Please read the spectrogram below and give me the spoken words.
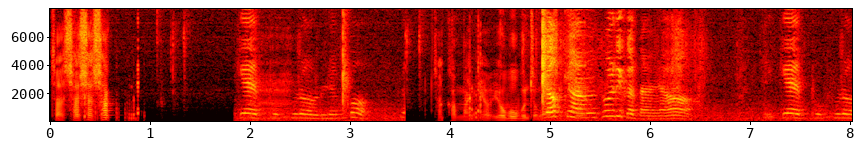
자, 샤샤샥. 이게 부풀어 올린 거 잠깐만요. 요 부분 좀 이렇게. 하면 소리가 나요. 이게 부풀어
